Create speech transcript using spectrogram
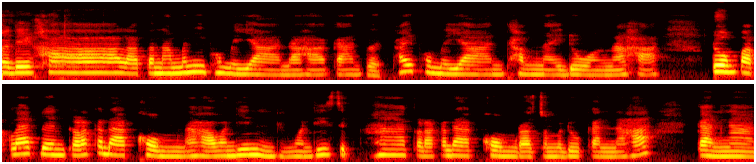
วัสดีค่ะ รัตนมณีพรมยานนะคะ การเปิดไพ่พรมยานทำนายดวงนะคะ ดวงปักแรกเดือนกรกฎาคมนะคะ วันที่ 1 ถึงวันที่ 15 กรกฎาคมเราจะมาดูกันนะคะ การงาน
